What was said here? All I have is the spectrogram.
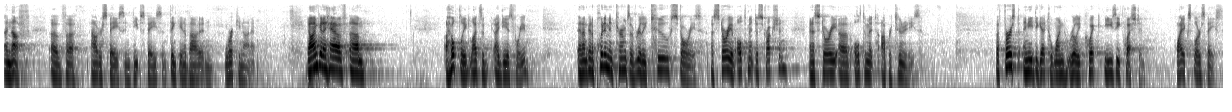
enough of uh, outer space and deep space and thinking about it and working on it. Now, I'm going to have, um, uh, hopefully, lots of ideas for you. And I'm going to put them in terms of really two stories a story of ultimate destruction and a story of ultimate opportunities. But first, I need to get to one really quick, easy question Why explore space?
